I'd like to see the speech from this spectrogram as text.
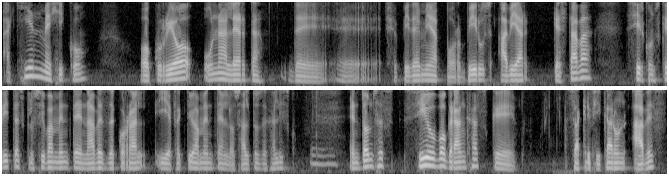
aquí en México ocurrió una alerta de eh, epidemia por virus aviar que estaba circunscrita exclusivamente en aves de corral y efectivamente en los altos de Jalisco. Mm. Entonces, sí hubo granjas que sacrificaron aves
